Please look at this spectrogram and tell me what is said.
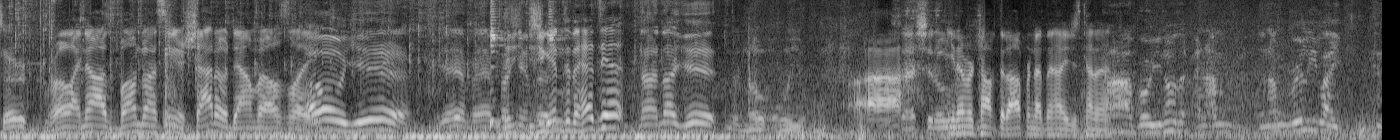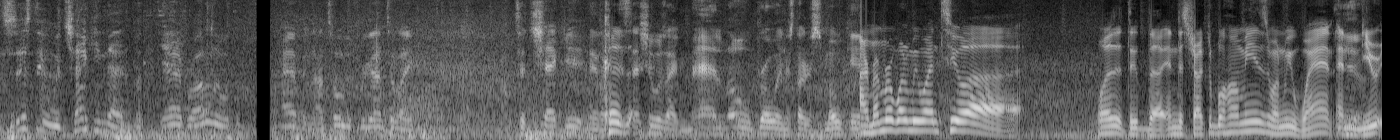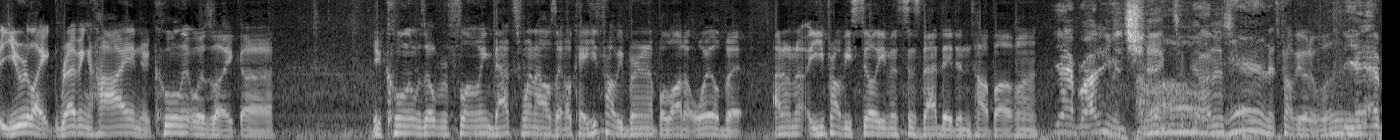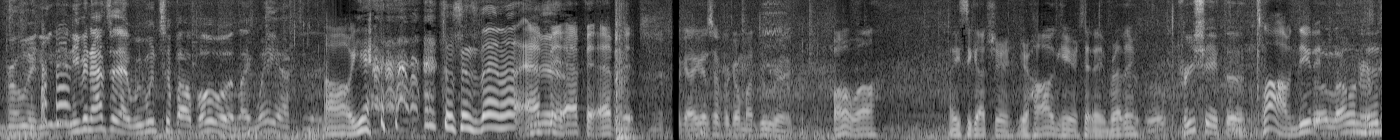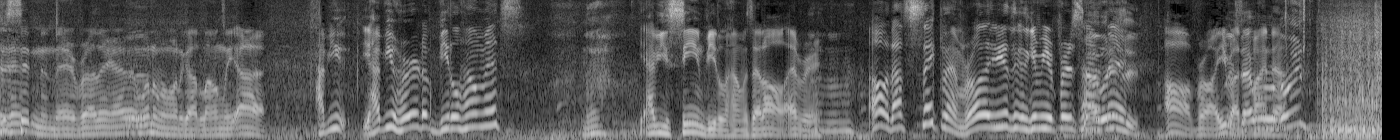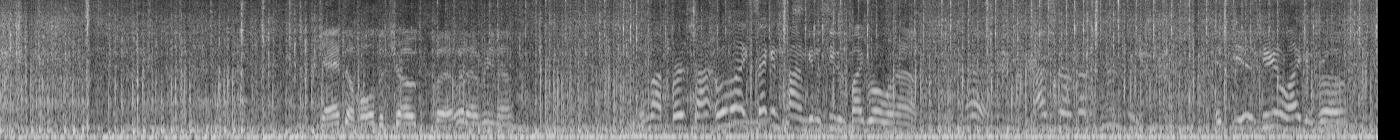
long time. Yes, sir. Bro, I know I was bummed when I seen your shadow down, but I was like, Oh yeah, yeah, man. did, you, did you get into the heads yet? Nah, not yet. With no oil. Ah, That shit over you never topped it off or nothing, how you just kind of. Ah, bro, you know that, and I'm and I'm really like consistent with checking that, but yeah, bro, I don't know what the f- happened. I totally forgot to like to check it, and I 'Cause- guess that shit was like mad low, bro, and it started smoking. I remember when we went to uh, what was it, the, the Indestructible Homies? When we went and Yeah. you you were like revving high and your coolant was like uh, your coolant was overflowing. That's when I was like, okay, he's probably burning up a lot of oil, but I don't know. You probably still even since that day didn't top off, huh? yeah, bro, I didn't even check to be honest. Yeah, that's probably what it was. Yeah, bro, and, even- and even after that, we went to Balboa, like way after that. Oh yeah. so since then, huh? F it, Yeah. F it, F it. I guess I forgot my do rag. Oh well. At least you got your, your hog here today, brother. Bro, appreciate the. Oh, dude, Little loner, it was just sitting in there, brother. I- Yeah. One of them would have got lonely. Uh, have you have you heard of beetle helmets? No. Have you seen beetle helmets at all ever? Oh, that's sick, then, bro. You give me your first time. what is it? Oh, bro, you about to find out. Yeah, I had to hold the choke, but whatever, you know. It's my first time, or like second time, gonna see this bike roll around. Yeah, actually, I've never used it. If you're gonna like it, bro.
